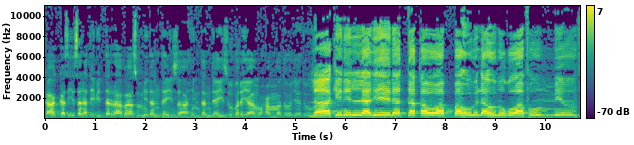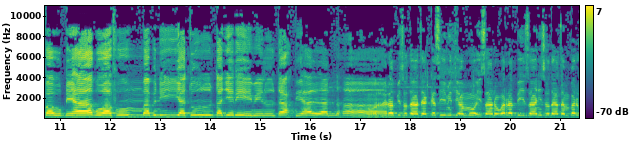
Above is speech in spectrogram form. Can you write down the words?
كأ barbaadu ka akkasiisan ati ibiddarraa baasuu ni dandeeysa hin dandeeysuu bar yaa muhammadoo jee duuba لكن الذين اتقوا ربهم لهم غرف من فوقها غرف مبنية تجري من تحتها warri rabbi sodaate akkasii miti ammoo isaan warra rabbi isaanii sodaatan bar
